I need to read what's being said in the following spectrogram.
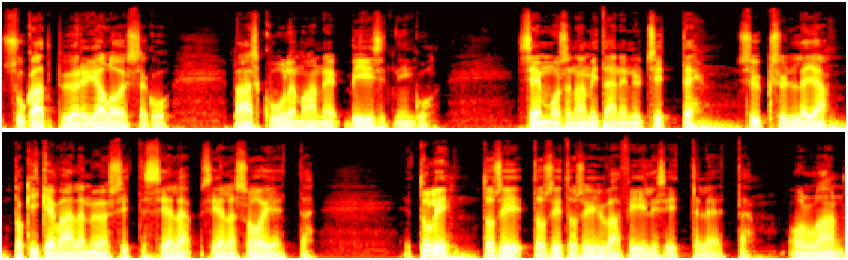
sukat pyöri jaloissa, kun pääs kuulemaan ne biisit niin kuin semmosena, mitä ne nyt sitten syksyllä ja toki keväällä myös sitten siellä, siellä soi, että, tuli tosi, tosi, tosi hyvä fiilis itselle, että ollaan,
